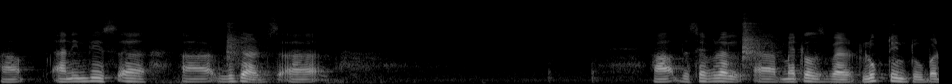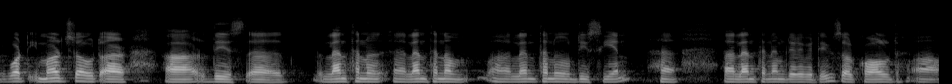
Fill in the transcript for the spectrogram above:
Uh, and in this uh, uh, regards uh, uh, the several metals were looked into, but what emerged out are, are these lanthanum, lanthanum, lanthanodcn, lanthanum derivatives are called uh,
